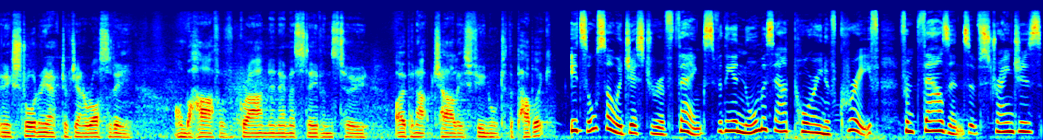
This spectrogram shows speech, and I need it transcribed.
an extraordinary act of generosity on behalf of Grant and Emma Stevens to open up Charlie's funeral to the public. It's also a gesture of thanks for the enormous outpouring of grief from thousands of strangers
